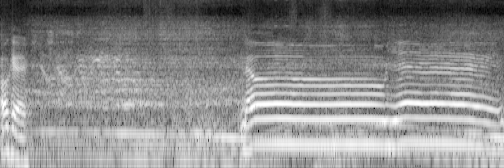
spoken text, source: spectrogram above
Okay. No! Yay!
